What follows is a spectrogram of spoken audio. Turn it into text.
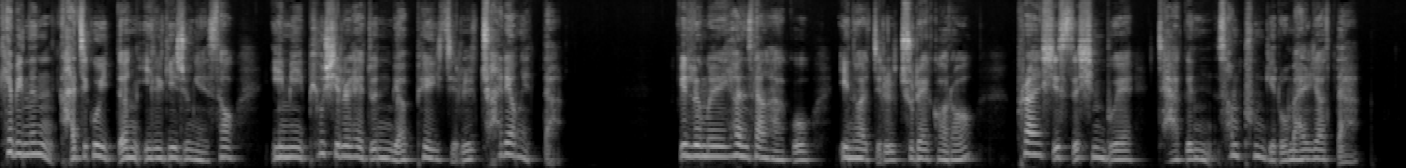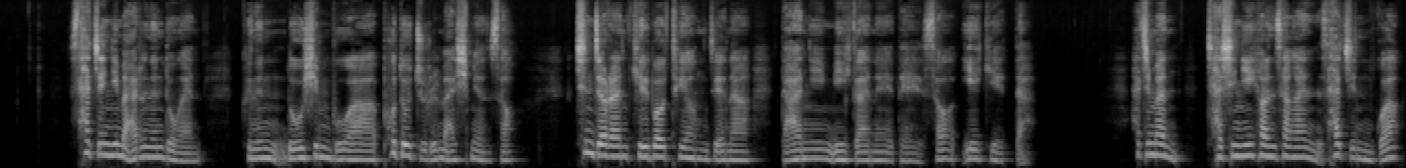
케빈은 가지고 있던 일기 중에서 이미 표시를 해둔 몇 페이지를 촬영했다. 필름을 현상하고 인화지를 줄에 걸어 프란시스 신부의 작은 선풍기로 말렸다. 사진이 마르는 동안 그는 노신부와 포도주를 마시면서 친절한 길버트 형제나 다니 미간에 대해서 얘기했다. 하지만 자신이 현상한 사진과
